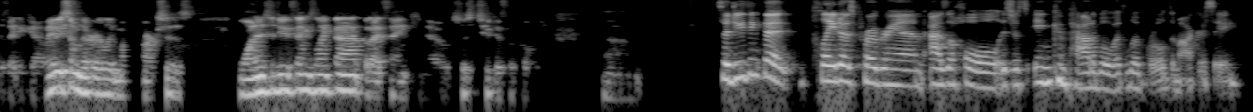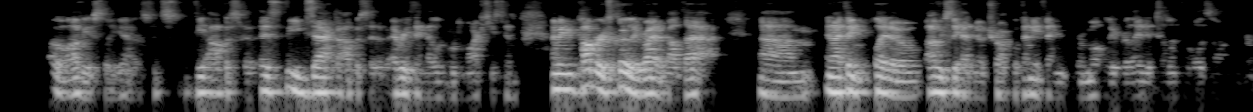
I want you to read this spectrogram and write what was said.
as they could go. Maybe some of the early Marxists wanted to do things like that, but I think you know it's just too difficult. Um, so, do you think that Plato's program as a whole is just incompatible with liberal democracy? Oh, obviously, yes. It's the opposite. It's the exact opposite of everything that liberal democracy stands. I mean, Popper is clearly right about that. Um, and I think Plato obviously had no truck with anything remotely related to liberalism or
